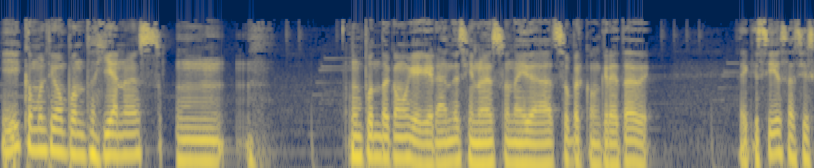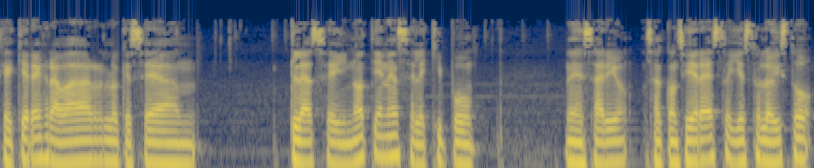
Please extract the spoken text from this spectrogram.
Y como último punto, ya no es un, un punto como que grande, sino es una idea súper concreta de, de que sí, o sea, si es que quieres grabar lo que sea clase y no tienes el equipo necesario, o sea, considera esto y esto lo he visto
